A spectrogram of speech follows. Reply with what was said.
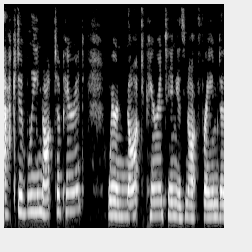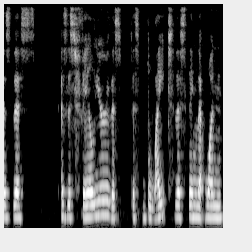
actively not to parent, where not parenting is not framed as this as this failure, this this blight, this thing that one,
